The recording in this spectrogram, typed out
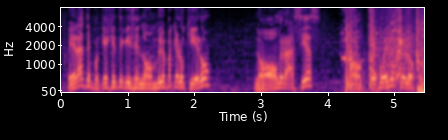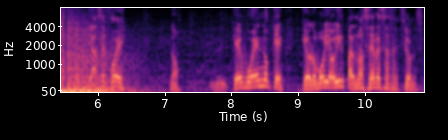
Espérate, porque hay gente que dice, no, hombre, ¿yo ¿para qué lo quiero? No, gracias. No, qué bueno que lo... Ya se fue. No. Qué bueno que, que lo voy a oír para no hacer esas acciones.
